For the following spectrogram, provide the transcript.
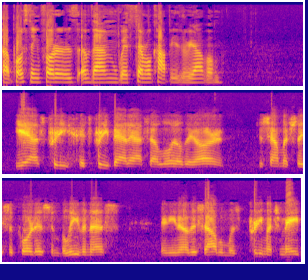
uh, posting photos of them with several copies of your album. Yeah, it's pretty. It's pretty badass how loyal they are, and just how much they support us and believe in us. And you know, this album was pretty much made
